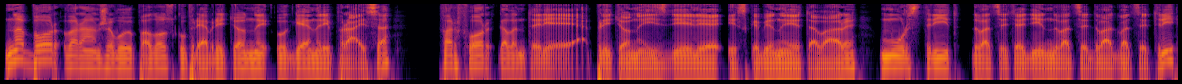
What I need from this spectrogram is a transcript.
набор в оранжевую полоску, приобретенный у Генри Прайса, фарфор галантерея, плетеные изделия и скобяные товары, Мур-стрит, 21, 22, 23,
